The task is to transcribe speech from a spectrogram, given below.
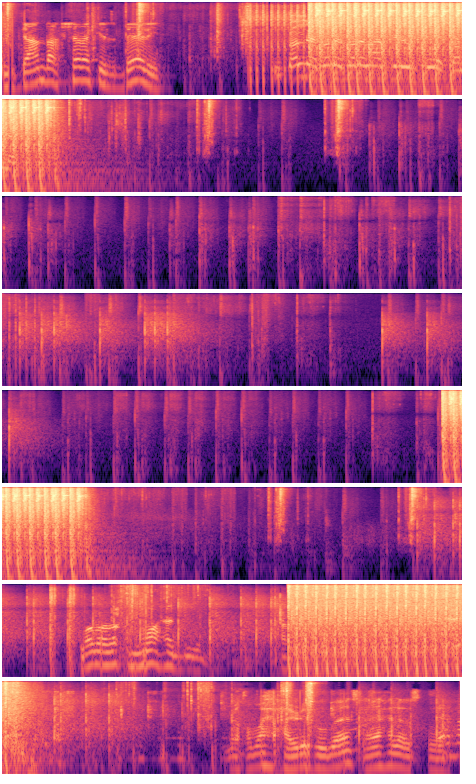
أنت عندك شبكة زبالي طلع طلع طلع معه بشيل الفوق طلع والله رقم واحد. رقم واحد حرفه بس هي حلقة أسطورة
